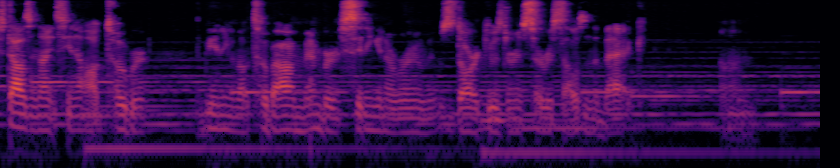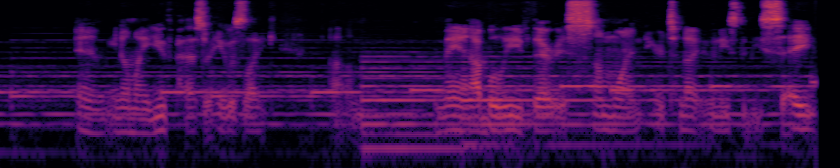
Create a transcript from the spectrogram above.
2019 in October, beginning of October, I remember sitting in a room. It was dark, it was during service, I was in the back. Um, and, you know, my youth pastor, he was like, um, Man, I believe there is someone here tonight who needs to be saved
